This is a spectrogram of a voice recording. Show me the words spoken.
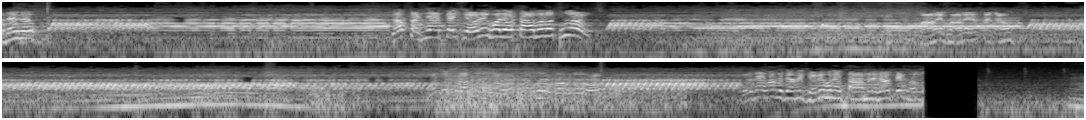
อนนะครับ รับสัญญาณไฟเขียวด้วยความเร็วตามมารถพ่วงขวาไปขวาไปครับตัดเอาครับเดี๋ยวได้รับสัญญาณไฟเขียวด้วยความเร็วตามเลยครับเด็กของอ่า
